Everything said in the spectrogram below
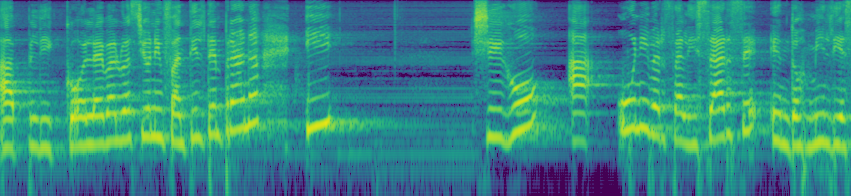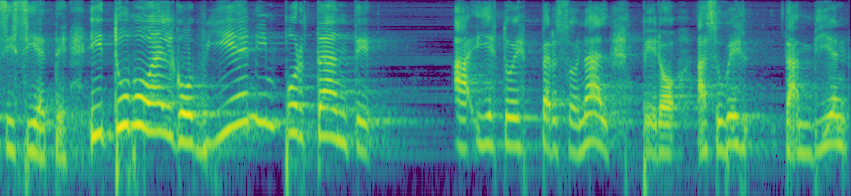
aplicó la evaluación infantil temprana y llegó a universalizarse en 2017 y tuvo algo bien importante, ah, y esto es personal, pero a su vez también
